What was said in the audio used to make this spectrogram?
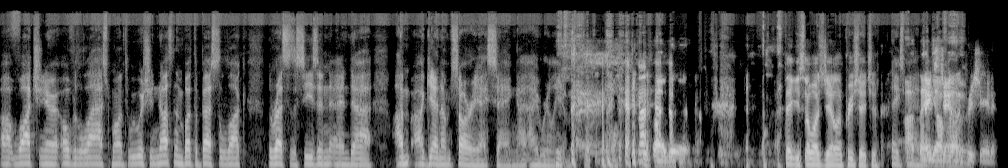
uh, watching you over the last month. We wish you nothing but the best of luck the rest of the season. And uh, I'm again, I'm sorry I sang. I, I really am. Thank you so much, Jalen. Appreciate you. Thanks, uh, man. Uh, thanks, Jalen. Appreciate it.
